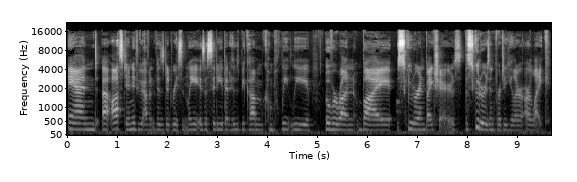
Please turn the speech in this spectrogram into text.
and uh, Austin, if you haven't visited recently, is a city that has become completely overrun by scooter and bike shares. The scooters, in particular, are like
